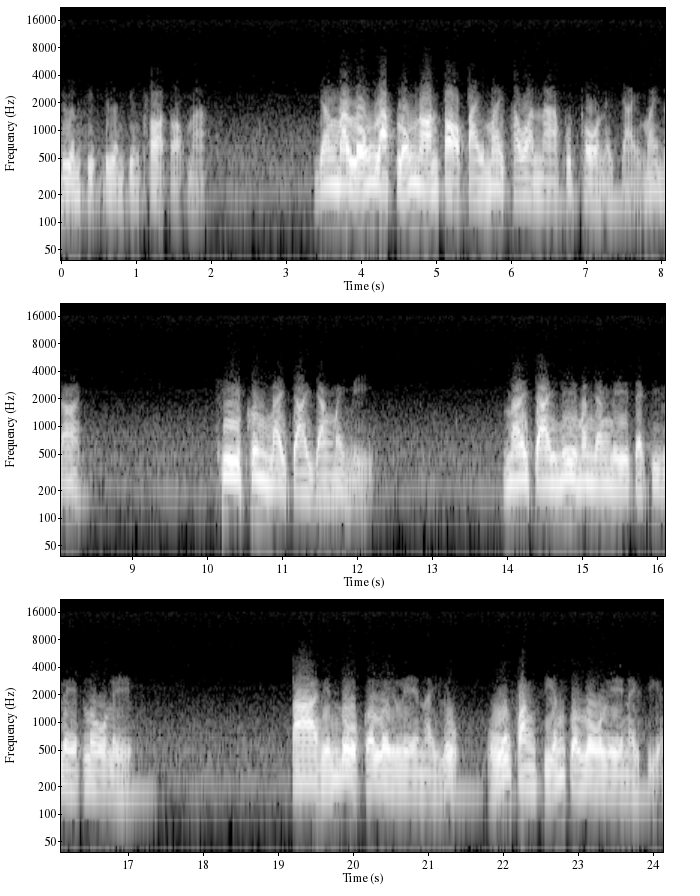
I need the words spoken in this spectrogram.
เดือนสิบเดือนจึงคลอดออกมา ยังมาหลงหลับหลงนอนต่อไปไม่ภาวนาพุทโธในใจไม่ได้ ที่พึ่งในใจยังไม่มี ในใจนี้มันยังมีแต่กิเลสโลเล ตาเห็นโลกก็เลยเลในโลก หูฟังเสียงก็โลเลในเสียง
